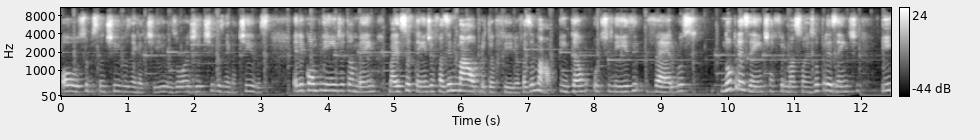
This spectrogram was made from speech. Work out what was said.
ou substantivos negativos, ou adjetivos negativos, ele compreende também, mas isso tende a fazer mal para o teu filho, a fazer mal. Então, utilize verbos no presente, afirmações no presente e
